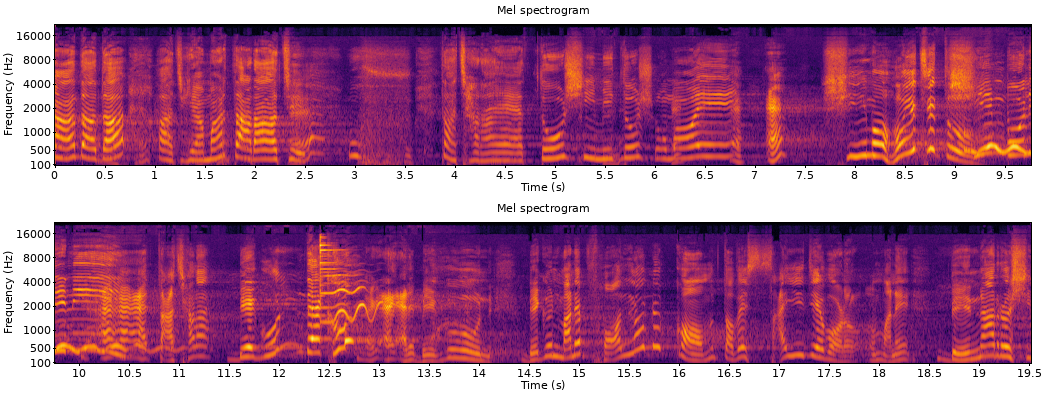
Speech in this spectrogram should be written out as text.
না দাদা আজকে আমার তাড়া আছে। উফ তাছাড়া এত সীমিত সময়ে হ্যাঁ শিমও হয়েছে তো। সিম বলিনি। তাছাড়া বেগুন? দেখো। আরে বেগুন বেগুন মানে ফলন কম তবে সাইজে বড়। মানে বেনারসি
